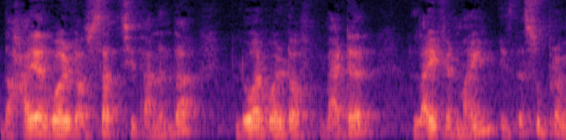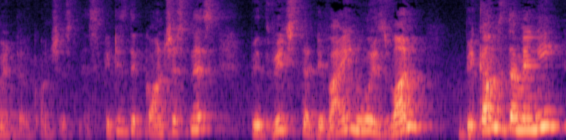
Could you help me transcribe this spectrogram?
the higher world of Sat Chit Ananda, lower world of matter, life and mind is the supramental consciousness. It is the consciousness with which the divine who is one becomes the many,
